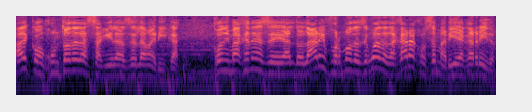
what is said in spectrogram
al conjunto de las Águilas del la América. Con imágenes de Aldo Lara informó desde Guadalajara José María Garrido.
